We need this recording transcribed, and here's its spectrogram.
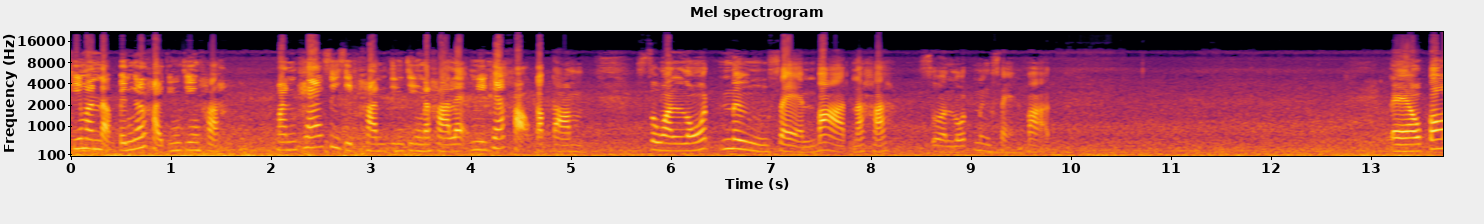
ที่มันแบบเป็นเงื่อนไขจริง ๆ ค่ะ มันแค่ 40 คันจริง ๆ นะคะ และมีแค่ขาวกับดำ ส่วนลด1 0 0 0 0แสนบาทนะคะ ส่วนลด1 0 0 0 0แสนบาท แล้วก็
